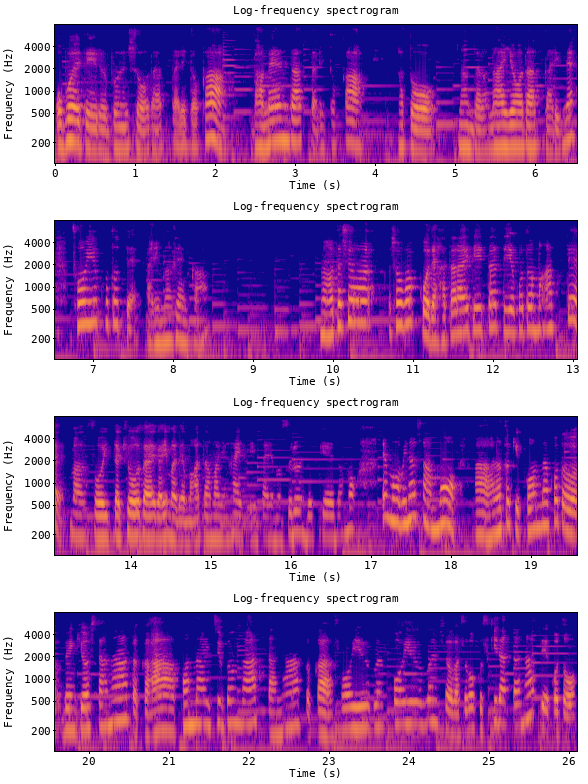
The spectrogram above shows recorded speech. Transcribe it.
覚えている文章だったりとか場面だったりとかあとなんだろう内容だったりねそういうことってありませんか？まあ、私は小学校で働いていたっていうこともあって、まあ、そういった教材が今でも頭に入っていたりもするんですけれどもでも皆さんもああの時こんなことを勉強したなとかああこんな一文があったなとかそういう文こういう文章がすごく好きだったなっていうことを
